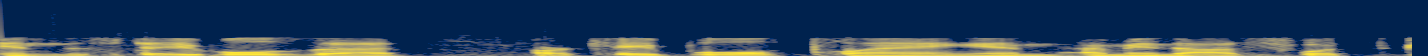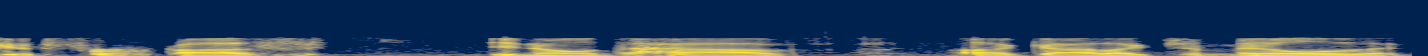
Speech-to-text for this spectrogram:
in the stables that are capable of playing. And I mean, that's what's good for us. You know, to have a guy like Jamill that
